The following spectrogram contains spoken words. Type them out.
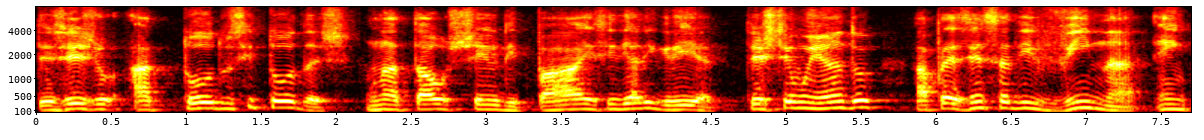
Desejo a todos e todas um Natal cheio de paz e de alegria, testemunhando a presença divina em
